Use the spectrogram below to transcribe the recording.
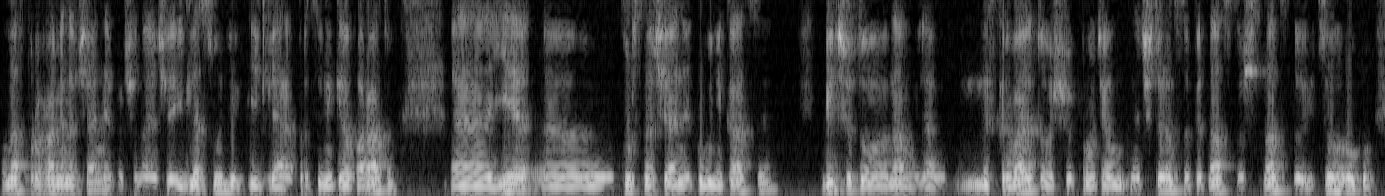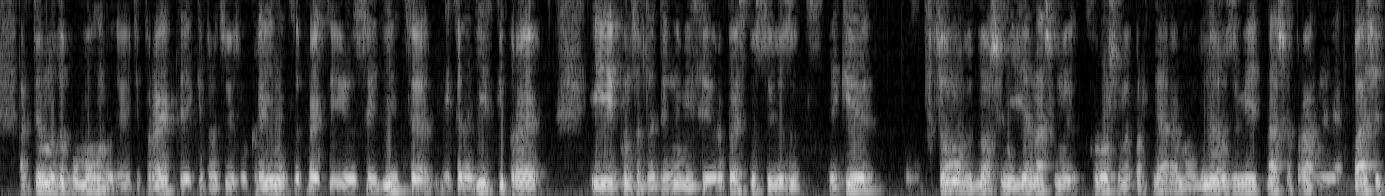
у нас в програмі навчання, починаючи і для суддів, і для працівників апарату, є курс навчання комунікації. Більше того, нам я не скриваю того, що протягом 14, 15, 16 і цього року активну допомогу надають і проекти, які працюють в Україні. Це проекти USAID, це і канадський проект, і консультативна місія Європейського Союзу, які в цьому відношенні є нашими хорошими партнерами. Вони розуміють наше прагнення, бачать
